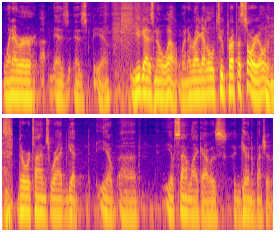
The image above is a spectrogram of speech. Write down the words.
whenever, uh, as as you know, you guys know well, whenever I got a little too professorial, and there were times where I'd get, you know, uh, you know, sound like I was given a bunch of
